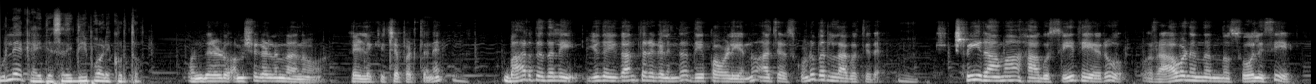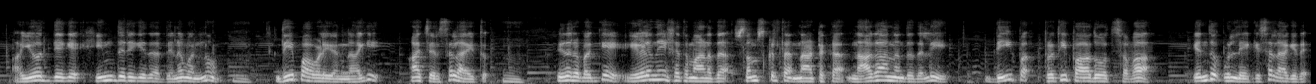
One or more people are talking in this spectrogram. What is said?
ಉಲ್ಲೇಖ ಇದೆ ಸರ್ ಈ ದೀಪಾವಳಿ ಕುರಿತು? ಒಂದೆರಡು ಅಂಶಗಳನ್ನ ನಾನು ಹೇಳಲಿಕ್ಕೆ ಇಚ್ಛೆ ಪಡ್ತೇನೆ ಭಾರತದಲ್ಲಿ ಯುಗ ಯುಗಾಂತರಗಳಿಂದ ದೀಪಾವಳಿಯನ್ನು ಆಚರಿಸಿಕೊಂಡು ಬರಲಾಗುತ್ತಿದೆ. ಶ್ರೀರಾಮ ಹಾಗೂ ಸೀತೆಯರು ರಾವಣನನ್ನು ಸೋಲಿಸಿ ಅಯೋಧ್ಯೆಗೆ ಹಿಂದಿರುಗಿದ ದಿನವನ್ನು ದೀಪಾವಳಿಯನ್ನಾಗಿ ಆಚರಿಸಲಾಯಿತು. ಇದರ ಬಗ್ಗೆ ಏಳನೇ ಶತಮಾನದ ಸಂಸ್ಕೃತ ನಾಟಕ ನಾಗಾನಂದದಲ್ಲಿ ದೀಪ ಪ್ರತಿಪಾದೋತ್ಸವ ಎಂದು ಉಲ್ಲೇಖಿಸಲಾಗಿದೆ.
